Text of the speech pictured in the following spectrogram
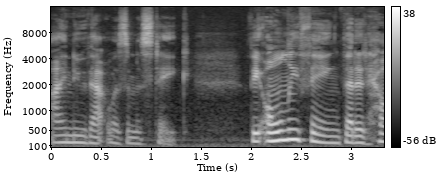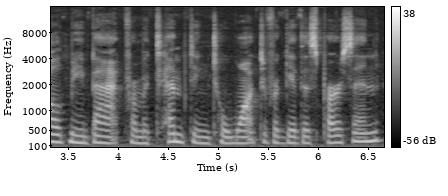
I knew that was a mistake. The only thing that had held me back from attempting to want to forgive this person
